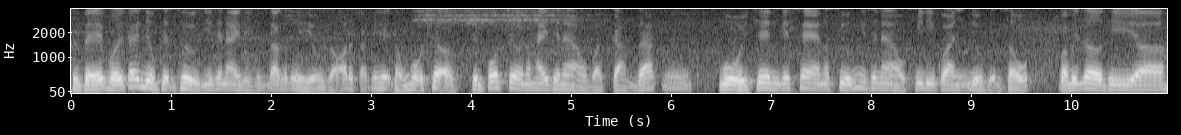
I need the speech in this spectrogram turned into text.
thực tế với các điều kiện thử như thế này thì chúng ta có thể hiểu rõ được các cái hệ thống hỗ trợ trên Porsche nó hay thế nào và cảm giác ừ, ngồi trên cái xe nó sướng như thế nào khi đi qua những điều kiện xấu. Và bây giờ thì uh,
